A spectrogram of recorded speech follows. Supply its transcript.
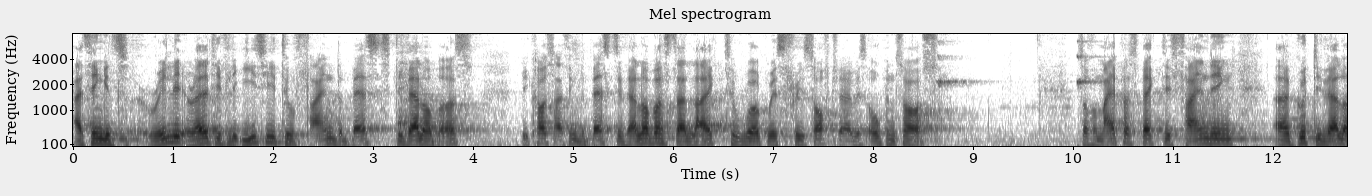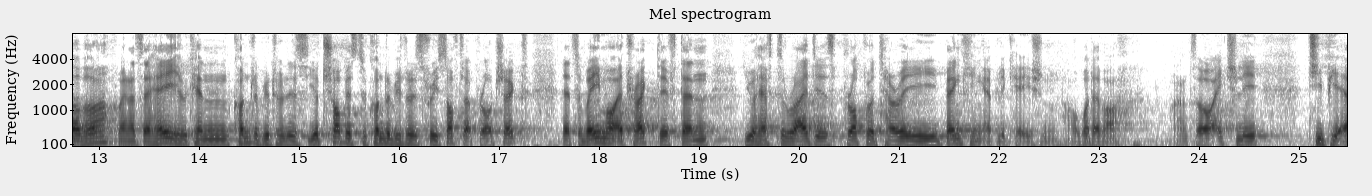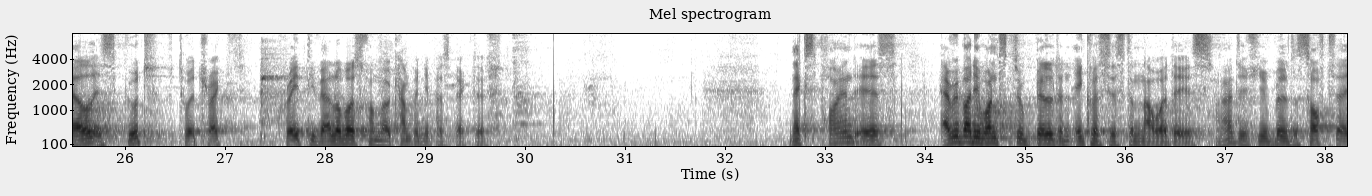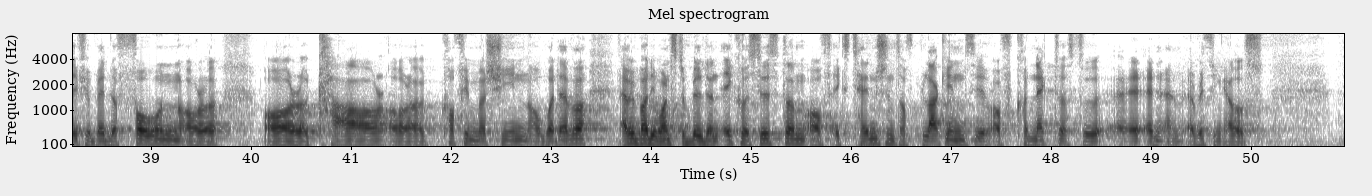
I think it's really relatively easy to find the best developers because I think the best developers that like to work with free software, with open source. So from my perspective, finding a good developer, when I say, hey, you can contribute to this, your job is to contribute to this free software project, that's way more attractive than you have to write this proprietary banking application or whatever. Right? So actually, GPL is good to attract great developers from a company perspective. Next point is everybody wants to build an ecosystem nowadays. Right? If you build a software, if you build a phone or a, or a car or a coffee machine or whatever, everybody wants to build an ecosystem of extensions, of plugins, of connectors to and, and everything else.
